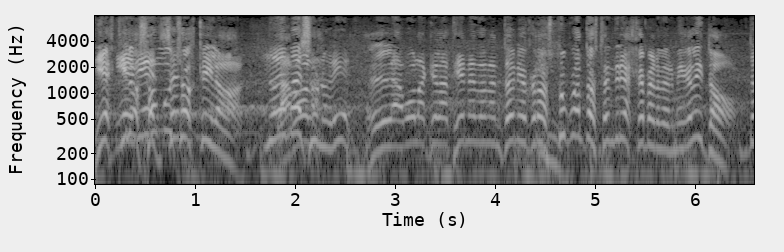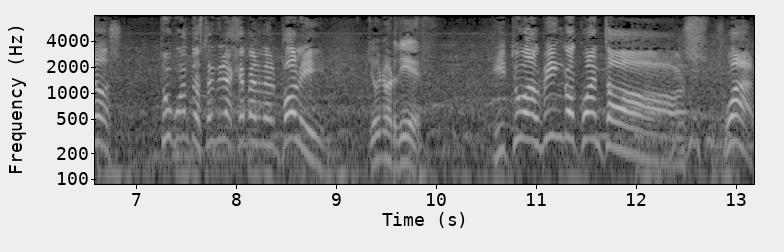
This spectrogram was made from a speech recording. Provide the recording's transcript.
10 kilos Bien, son bien, muchos kilos. No La es más bola- uno, 10. La bola que la tiene don Antonio Cross. ¿Tú cuántos tendrías que perder, Miguelito? Dos. ¿Tú cuántos tendrías que perder, Poli? Yo unos 10. ¿Y tú al bingo cuántos? Guas.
